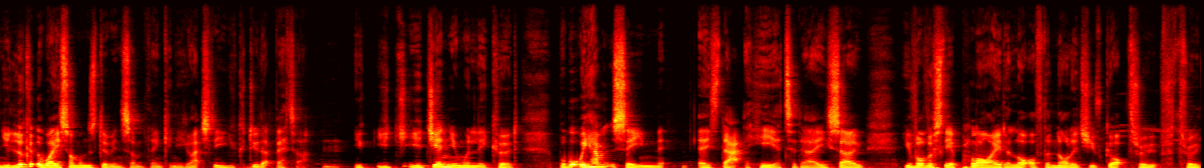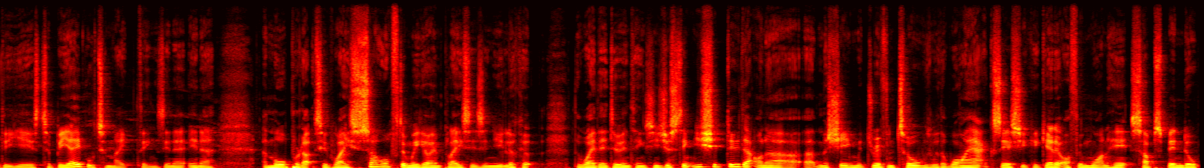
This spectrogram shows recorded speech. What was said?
and you look at the way someone's doing something, and you go, actually, you could do that better. Hmm. You, you you genuinely could. But what we haven't seen is that here today. So you've obviously applied a lot of the knowledge you've got through through the years to be able to make things in a in a, a more productive way. So often we go in places and you look at the way they're doing things, and you just think you should do that on a, a machine with driven tools with a y-axis. You could get it off in one hit, sub spindle,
